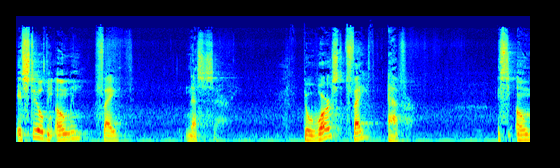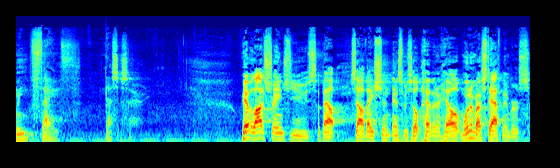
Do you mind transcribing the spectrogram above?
is still the only faith necessary the worst faith ever is the only faith necessary. We have a lot of strange views about salvation as a result, heaven or hell. One of our staff members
